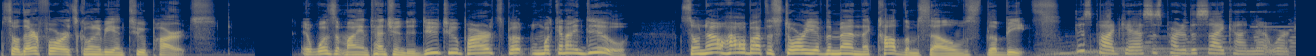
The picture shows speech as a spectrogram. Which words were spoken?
So therefore, it's going to be in two parts. It wasn't my intention to do two parts, but what can I do? So now, how about the story of the men that called themselves the Beats? This podcast is part of the CSICON Network.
